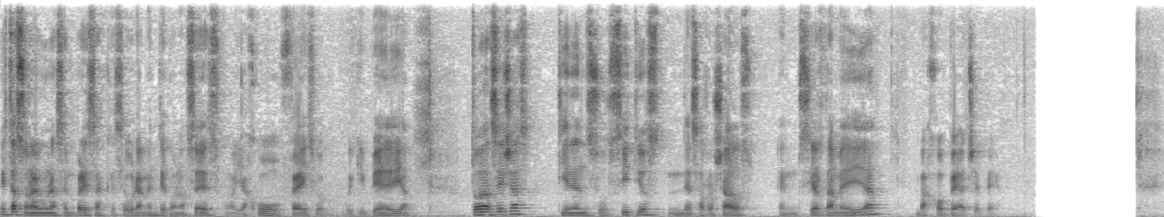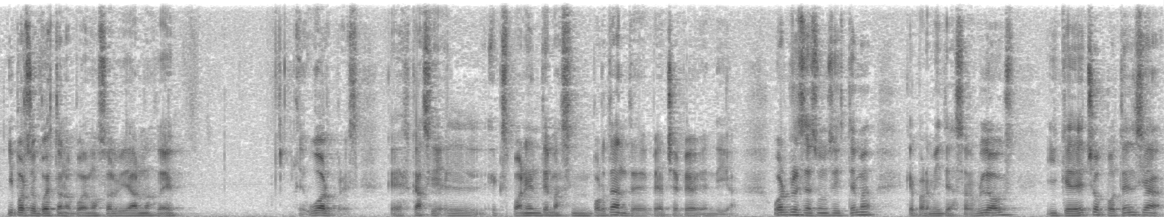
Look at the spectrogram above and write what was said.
Estas son algunas empresas que seguramente conoces, como Yahoo, Facebook, Wikipedia. Todas ellas tienen sus sitios desarrollados en cierta medida bajo PHP. Y por supuesto no podemos olvidarnos de WordPress, que es casi el exponente más importante de PHP hoy en día. WordPress es un sistema que permite hacer blogs y que de hecho potencia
